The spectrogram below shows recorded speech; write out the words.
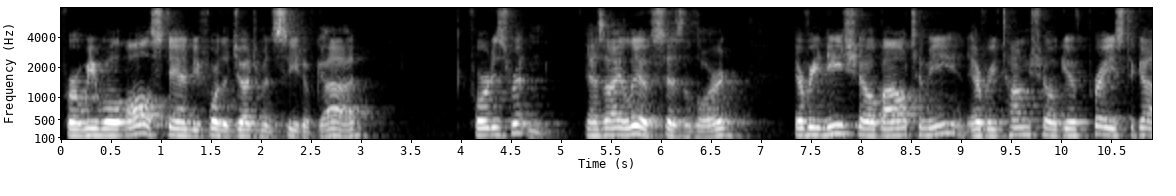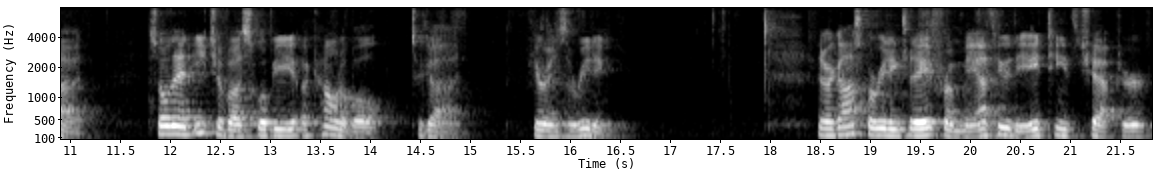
For we will all stand before the judgment seat of God. For it is written, As I live, says the Lord, Every knee shall bow to me, and every tongue shall give praise to God. So then each of us will be accountable to God. Here ends the reading. In our gospel reading today from Matthew, the 18th chapter,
